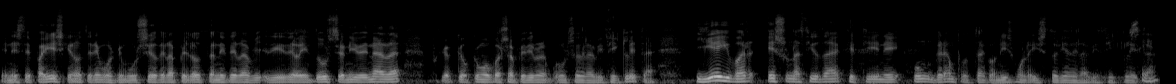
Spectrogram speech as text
En este país, que no tenemos ni museo de la pelota, ni de la, ni de la industria, ni de nada, porque c- ¿cómo vas a pedir un museo de la bicicleta? Y Eibar es una ciudad que tiene un gran protagonismo en la historia de la bicicleta Sí.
